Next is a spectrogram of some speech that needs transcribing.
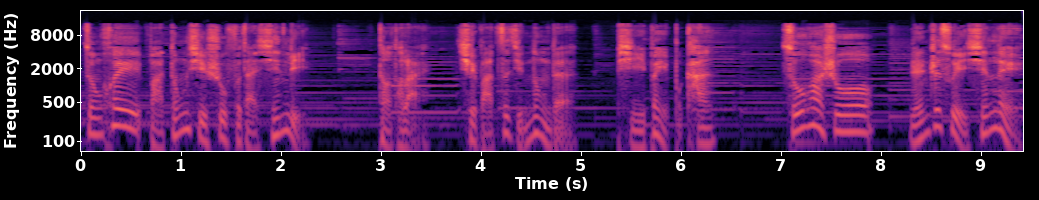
总会把东西束缚在心里，到头来却把自己弄得疲惫不堪。俗话说：“人之所以心累。”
